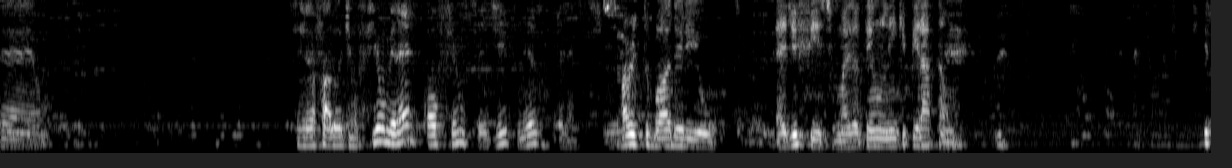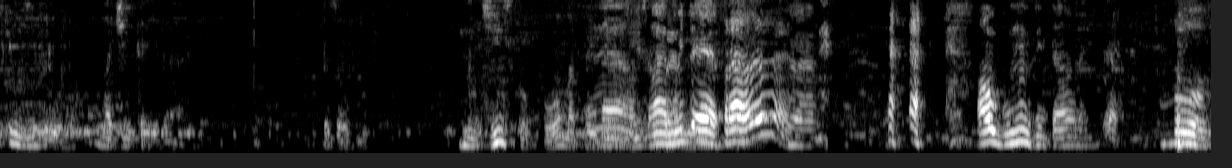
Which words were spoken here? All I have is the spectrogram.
é... você já falou de um filme, né? Qual filme que você disse mesmo? Sorry to Bother You. É difícil, mas eu tenho um link piratão. Diz que um livro, uma dica aí da no disco? Pô, mas é, um disco. Não, é muito. Mim. É, pra. É. Alguns, então, né? Pô.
